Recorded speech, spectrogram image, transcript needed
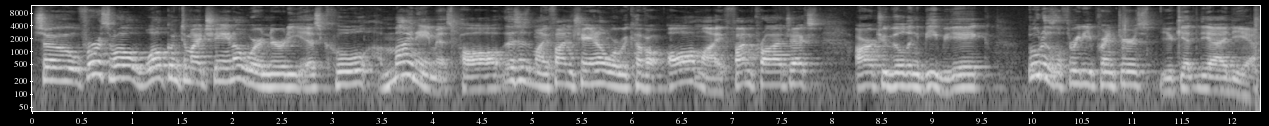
So first of all, welcome to my channel where nerdy is cool. My name is Paul. This is my fun channel where we cover all my fun projects, R2 building BB-8, oodles of 3D printers, you get the idea.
